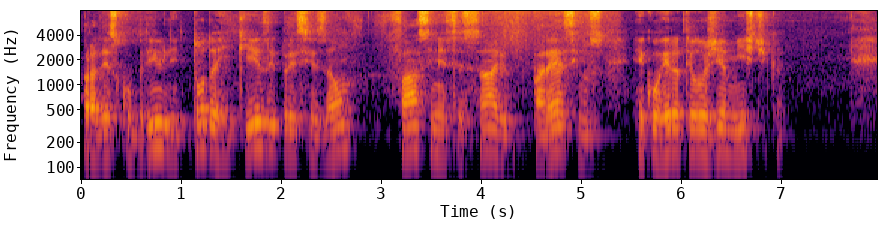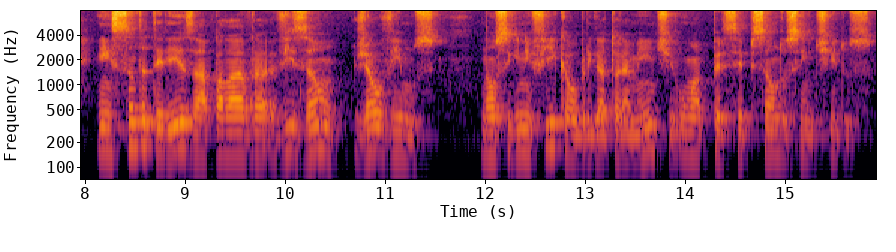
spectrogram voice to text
Para descobrir-lhe toda a riqueza e precisão, faz-se necessário, parece-nos, recorrer à teologia mística. Em Santa Teresa, a palavra visão já ouvimos, não significa obrigatoriamente uma percepção dos sentidos.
